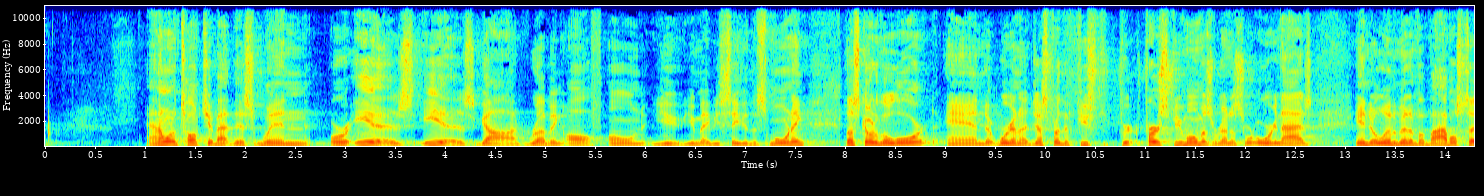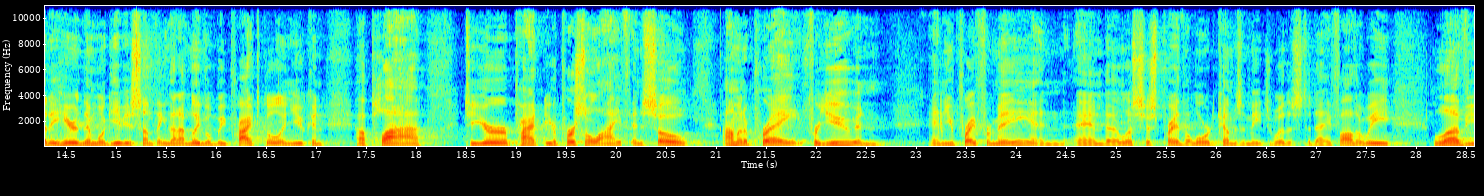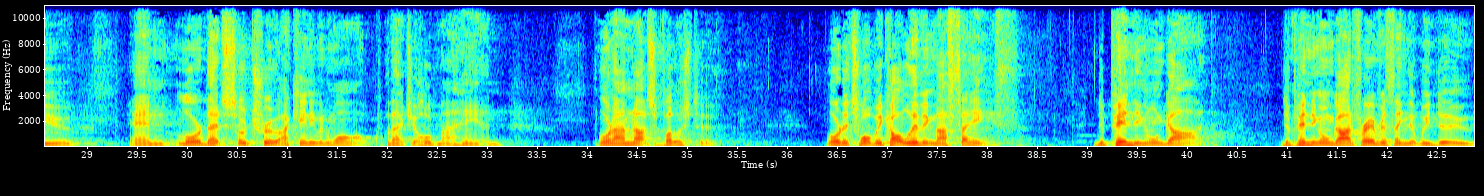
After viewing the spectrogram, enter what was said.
And I want to talk to you about this when or is is God rubbing off on you. You may be seated this morning. Let's go to the Lord and we're going to just for the few, first few moments we're going to sort of organize into a little bit of a Bible study here then we'll give you something that I believe will be practical and you can apply to your your personal life. And so I'm going to pray for you and and you pray for me, and, and uh, let's just pray the Lord comes and meets with us today. Father, we love you, and Lord, that's so true. I can't even walk without you hold my hand. Lord, I'm not supposed to. Lord, it's what we call living by faith, depending on God, depending on God for everything that we do.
